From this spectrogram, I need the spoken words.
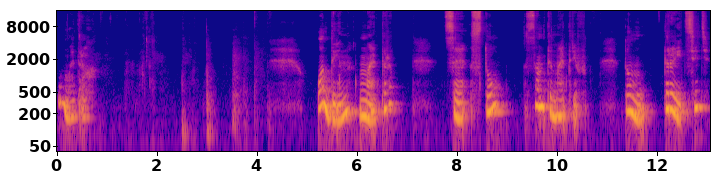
у метрах. 1 метр це 100 сантиметрів. Тому 30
